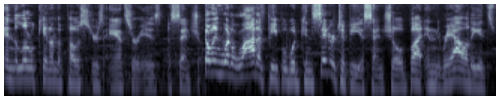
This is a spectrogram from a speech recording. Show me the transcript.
And the little kid on the poster's answer is essential, showing what a lot of people would consider to be essential, but in reality, it's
